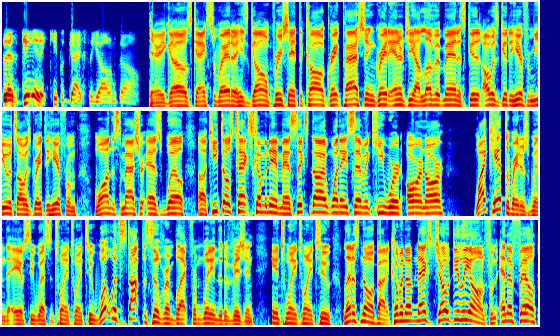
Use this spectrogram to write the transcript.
Let's get it. Keep it gangster, y'all. I'm gone. There he goes, Gangster Raider. He's gone. Appreciate the call. Great passion, great energy. I love it, man. It's good. Always good to hear from you. It's always great to hear from Juan the Smasher as well. Uh, keep those texts coming in, man. Six nine one eight seven keyword R and R. Why can't the Raiders win the AFC West in 2022? What would stop the Silver and Black from winning the division in 2022? Let us know about it. Coming up next, Joe DeLeon from NFL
